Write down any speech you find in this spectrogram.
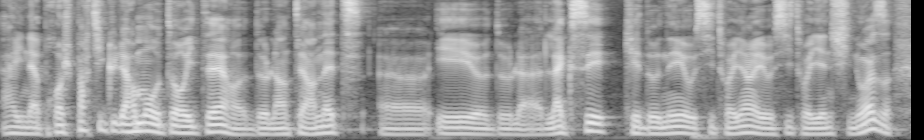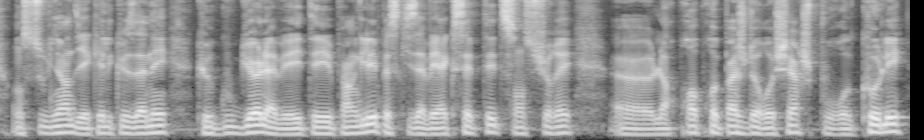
à une approche particulièrement autoritaire de l'Internet euh, et de l'accès qui est donné aux citoyens et aux citoyennes chinoises. On se souvient d'il y a quelques années que Google avait été épinglé parce qu'ils avaient accepté de censurer euh, leur propre page de recherche pour coller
